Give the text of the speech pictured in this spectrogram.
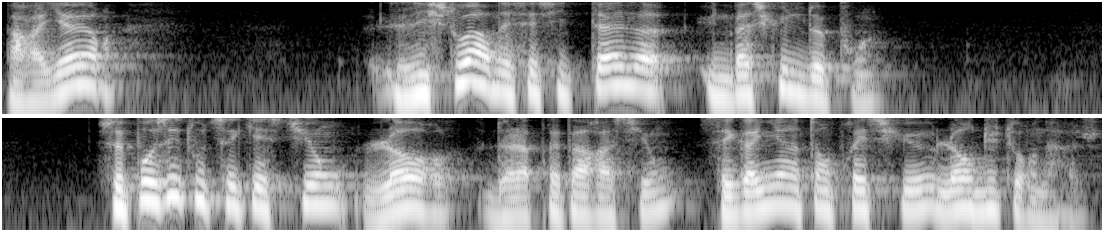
Par ailleurs, l'histoire nécessite-t-elle une bascule de points? Se poser toutes ces questions lors de la préparation, c'est gagner un temps précieux lors du tournage.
